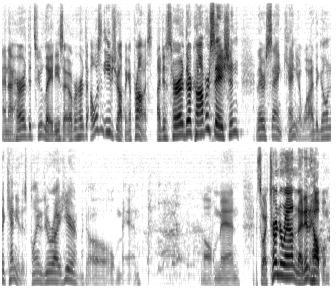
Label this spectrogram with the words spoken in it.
and I heard the two ladies. I overheard. I wasn't eavesdropping. I promise. I just heard their conversation, and they were saying, "Kenya, why are they going to Kenya? There's plenty to do right here." I'm like, "Oh man." Oh, man. And so I turned around and I didn't help them.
